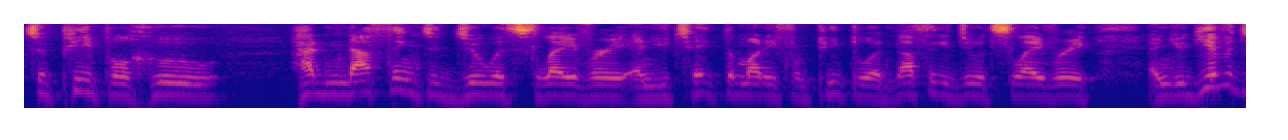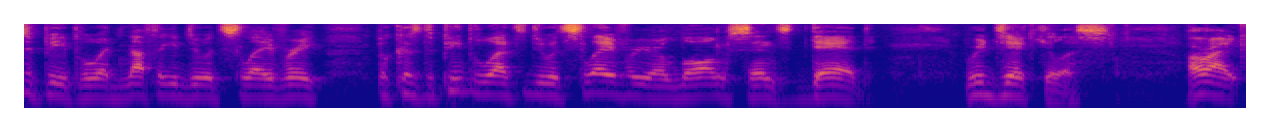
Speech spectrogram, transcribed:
to people who had nothing to do with slavery, and you take the money from people who had nothing to do with slavery, and you give it to people who had nothing to do with slavery because the people who had to do with slavery are long since dead. Ridiculous. All right,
